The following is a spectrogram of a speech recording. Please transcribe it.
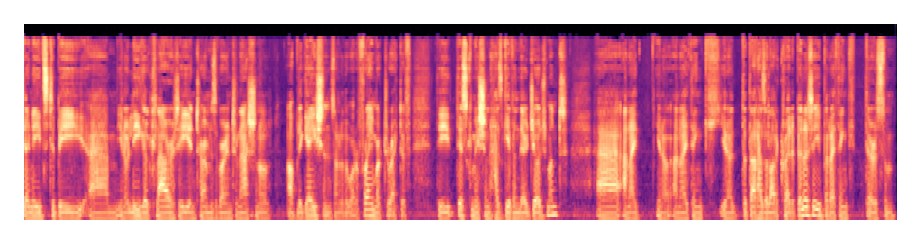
there needs to be, um, you know, legal clarity in terms of our international obligations under the Water Framework Directive. The, this commission has given their judgment, uh, and I you know, and I think you know that that has a lot of credibility. But I think there are some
